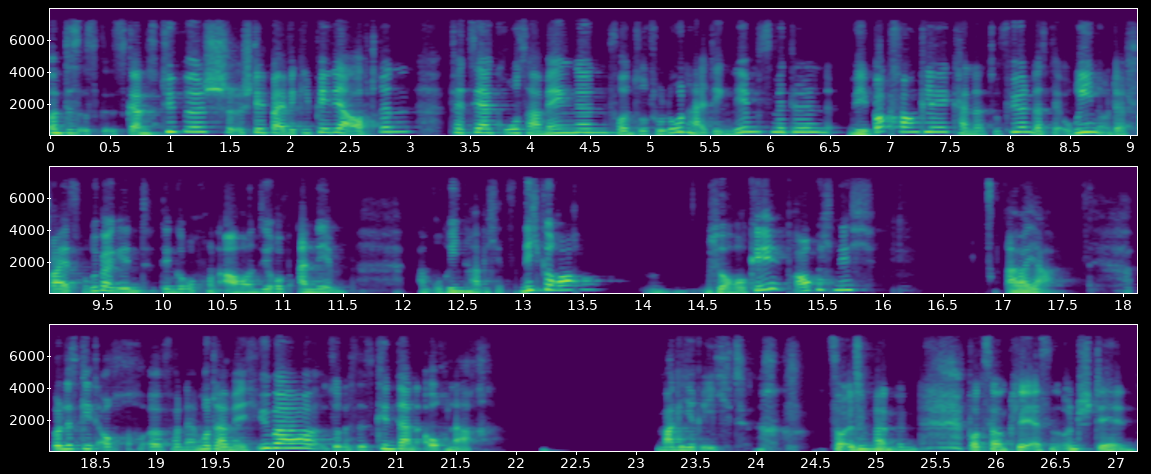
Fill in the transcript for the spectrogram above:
Und das ist, ist, ganz typisch, steht bei Wikipedia auch drin, Verzehr großer Mengen von sotolonhaltigen Lebensmitteln wie Boxhornklee kann dazu führen, dass der Urin und der Schweiß vorübergehend den Geruch von Ahornsirup annehmen. Am Urin habe ich jetzt nicht gerochen. Ist auch okay, brauche ich nicht. Aber ja, und es geht auch äh, von der Muttermilch über, so dass das Kind dann auch nach Maggi riecht. Sollte man den Boxhornklee essen und stillen.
